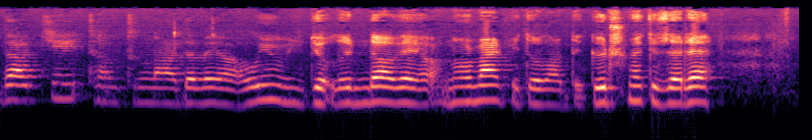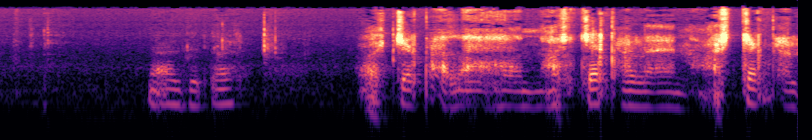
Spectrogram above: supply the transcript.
Belki tanıtımlarda veya oyun videolarında veya normal videolarda görüşmek üzere. Neredeler? Hoşçakalın, hoşçakalın, hoşçakalın.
